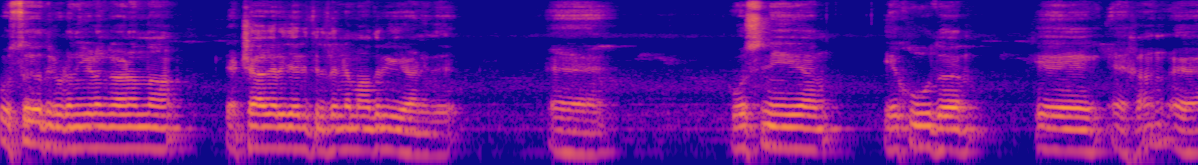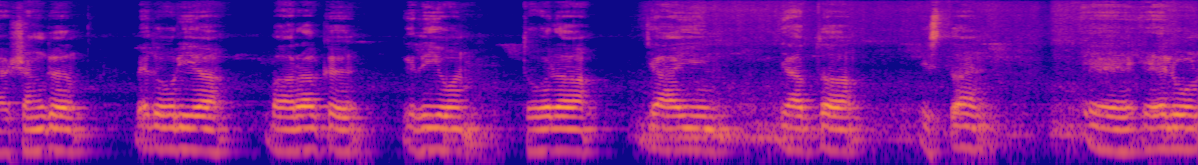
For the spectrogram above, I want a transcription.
പുസ്തകത്തിലുടനീളം കാണുന്ന രക്ഷാകര ചരിത്രത്തിന്റെ മാതൃകയാണിത്. ഓസ്നിയ യഹൂദർ ഷങ്കർ ബെദോറിയ ബാറാക്ക് ഗിരിയോൻ തോര ജായിൻ ജാപ്ത ഇസ്താൻ ഏലോൺ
